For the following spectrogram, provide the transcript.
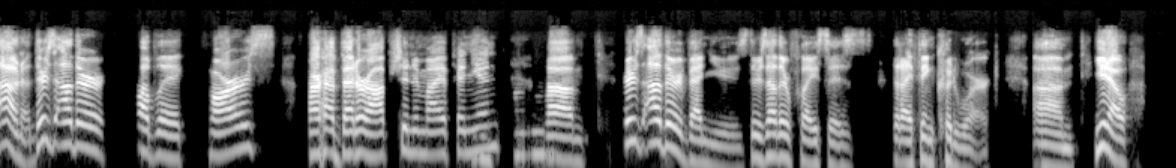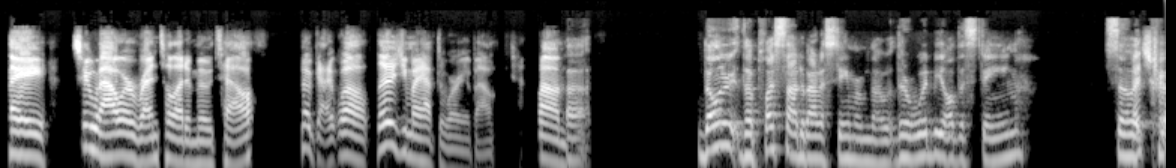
I don't know. There's other public cars are a better option in my opinion. Um there's other venues, there's other places that I think could work. Um you know, a 2-hour rental at a motel. Okay, well, those you might have to worry about. Um Uh, the only the plus side about a steam room though, there would be all the steam. So it true.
